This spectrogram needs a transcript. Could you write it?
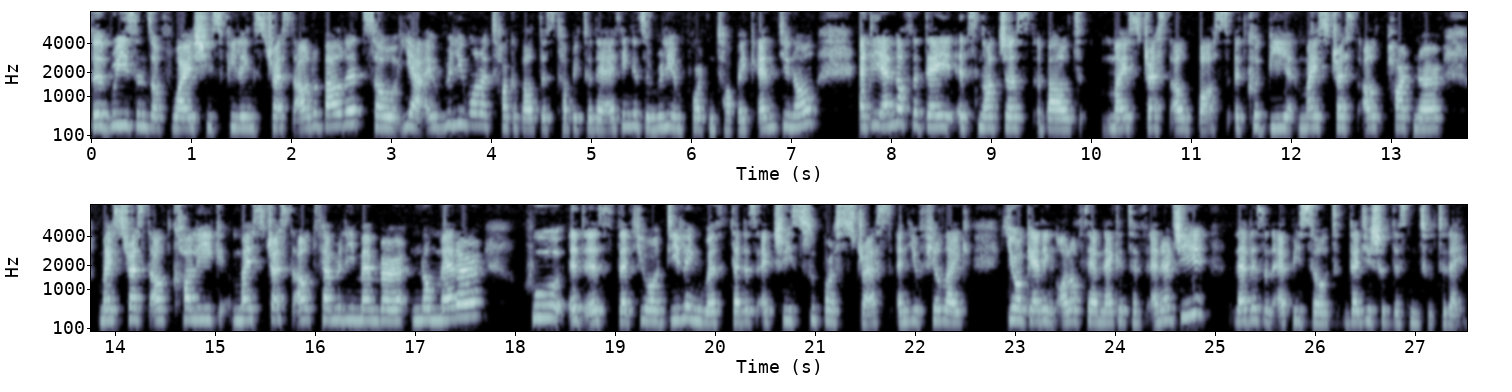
the reasons of why she's feeling stressed out about it. So yeah, I really want to talk about this topic today. I think it's a really important topic, and you know, at the end of the day, it's not just about my stressed out boss. It could be my stressed out partner, my stressed out colleague, my stressed out family member. No matter who it is that you are dealing with that is actually super stressed and you feel like you're getting all of their negative energy, that is an episode that you should listen to today.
